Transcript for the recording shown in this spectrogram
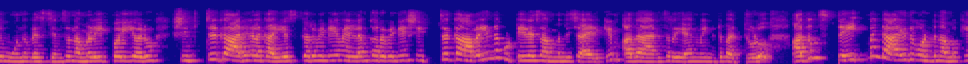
ടു മൂന്ന് ക്വസ്റ്റ്യൻസ് നമ്മൾ ഇപ്പൊ ഈ ഒരു ഷിഫ്റ്റ് കാര്യങ്ങളൊക്കെ ഐ എസ് കർവിന്റെയും എൽ എം ഷിഫ്റ്റ് ഒക്കെ അറിയുന്ന കുട്ടീനെ സംബന്ധിച്ചായിരിക്കും അത് ആൻസർ ചെയ്യാൻ വേണ്ടിയിട്ട് പറ്റുള്ളൂ. അതും സ്റ്റേറ്റ്മെന്റ് ആയതുകൊണ്ട് നമുക്ക്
